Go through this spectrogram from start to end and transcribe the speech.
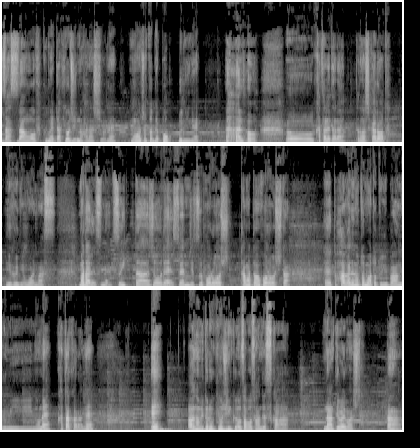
雑談を含めた巨人の話をね、もうちょっとね、ポップにね、あの、語れたら楽しかろうというふうに思います。まだですね、ツイッター上で先日フォローし、たまたまフォローした、えっ、ー、と、鋼のトマトという番組のね、方からね、え、あのミドル巨人くんのザボさんですか？なんて言われました。うん。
